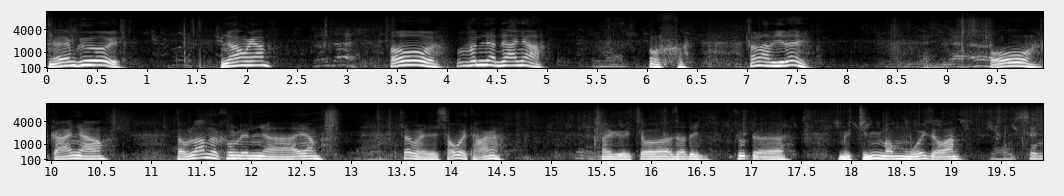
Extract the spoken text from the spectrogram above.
Nhà em Gư ơi! Nhà không em? Ồ vẫn nhận ra anh à? Ồ Đang làm gì đây? Ồ cái nhà không Lâu lắm rồi không lên nhà em. Chắc phải 6-7 tháng à? Hay gửi cho gia đình Chút uh, mì chính mắm muối dầu ăn. Xin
